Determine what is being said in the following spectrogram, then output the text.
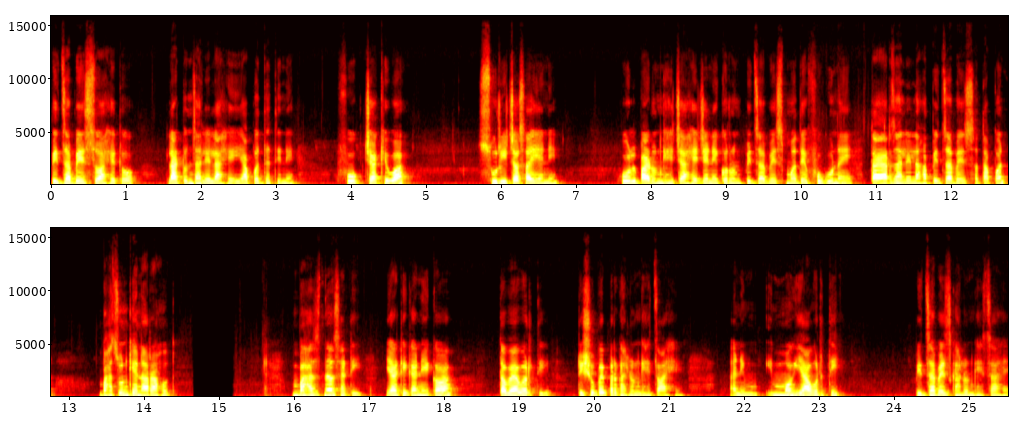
पिझ्झा बेस जो आहे तो लाटून झालेला आहे. या पद्धतीने फोकच्या किंवा सुरीच्या साह्याने होल पाडून घ्यायचे आहे. जेणेकरून पिझ्झा बेसमध्ये फुगू नये. तयार झालेला हा पिझ्झा बेस आता आपण भाजून घेणार आहोत. भाजण्यासाठी या ठिकाणी एका तव्यावरती टिश्यू पेपर घालून घ्यायचा आहे. आणि मग यावरती पिझ्झा बेस घालून घ्यायचा आहे.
